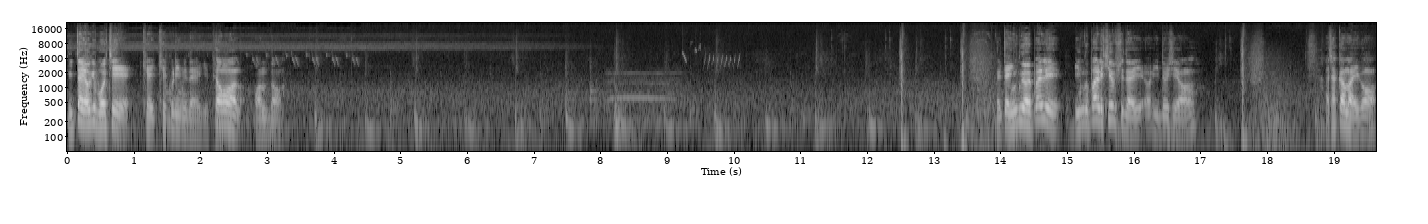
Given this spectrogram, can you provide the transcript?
일단 여기 멀티 개, 개꿀입니다 여기. 평원 언덕. 일단 인구 열 빨리 인구 빨리 키웁시다 이, 어, 이 도시요. 아 잠깐만 이거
